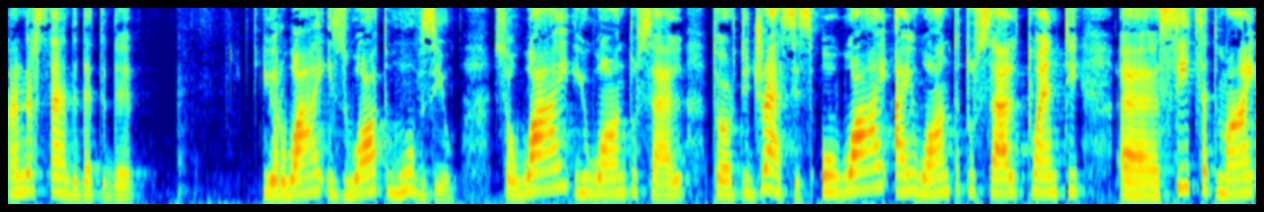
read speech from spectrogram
understand that the your why is what moves you. So why you want to sell 30 dresses? Or why I want to sell 20 uh, seats at my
